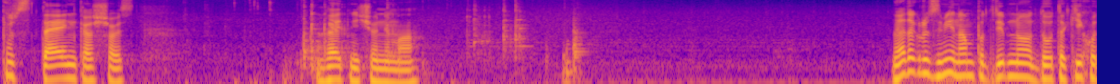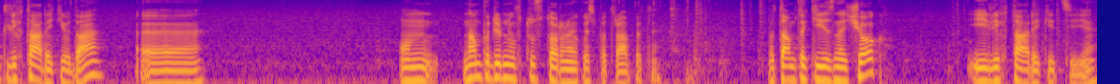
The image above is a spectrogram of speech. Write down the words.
пустенька щось. Геть нічого нема. Ну, я так розумію, нам потрібно до таких от ліхтариків, да? Е... Он... Нам потрібно в ту сторону якось потрапити. Бо там такий значок і ліхтарики ці є.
